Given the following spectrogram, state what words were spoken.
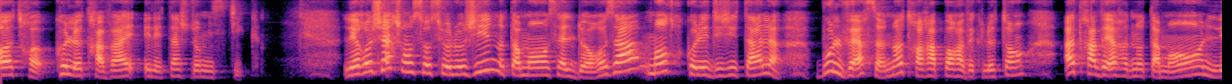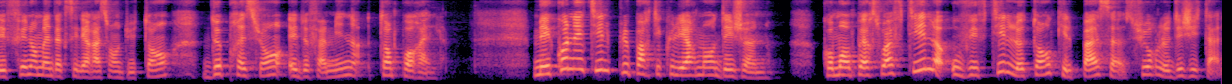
autres que le travail et les tâches domestiques. Les recherches en sociologie, notamment celle de Rosa, montrent que le digital bouleverse notre rapport avec le temps à travers notamment les phénomènes d'accélération du temps, de pression et de famine temporelle. Mais qu'en est-il plus particulièrement des jeunes? Comment perçoivent-ils ou vivent-ils le temps qu'ils passent sur le digital?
